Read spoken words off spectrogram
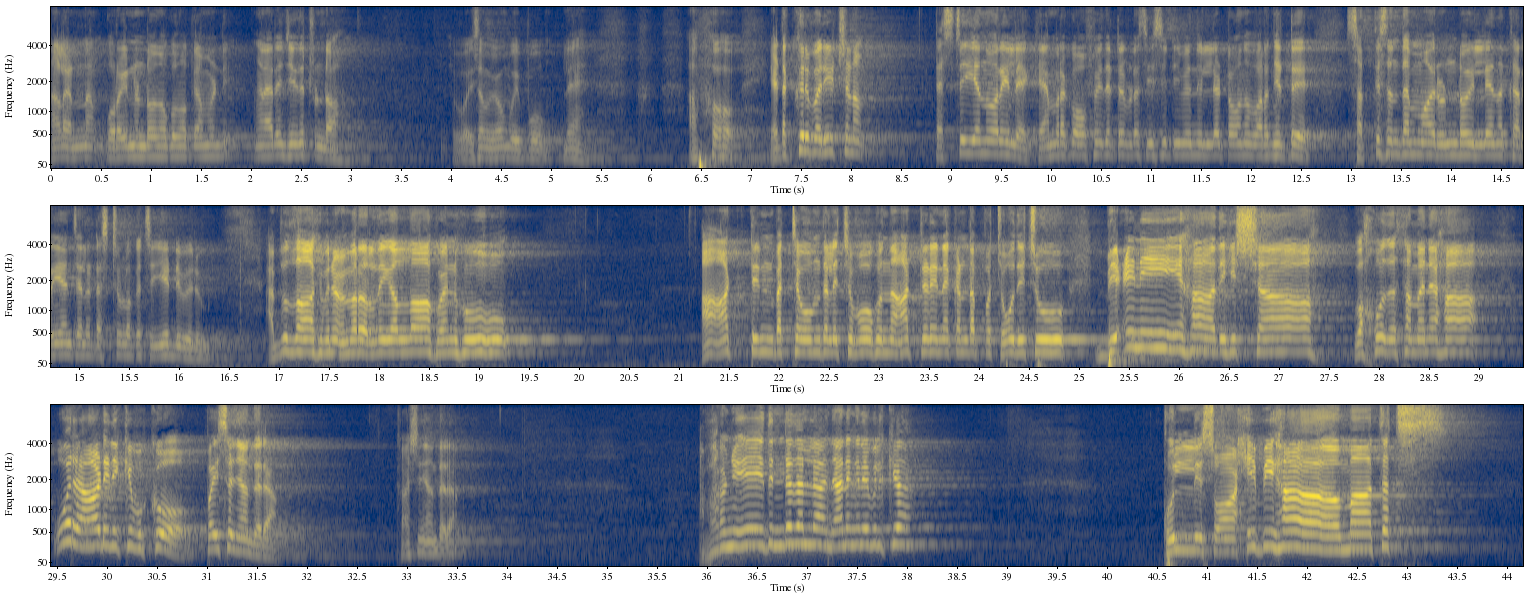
നാളെ എണ്ണം കുറയുന്നുണ്ടോ നോക്കാൻ വേണ്ടി. അങ്ങനെ ആരെയും ചെയ്തിട്ടുണ്ടോ? പൈസ മുഴുവൻ പോയി പോവും അല്ലേ? അപ്പോൾ ഇടയ്ക്കൊരു പരീക്ഷണം. ടെസ്റ്റ് ചെയ്യാന്ന് പറയില്ലേ? ക്യാമറ ഒക്കെ ഓഫ് ചെയ്തിട്ട് ഇവിടെ സി സി ടി വി ഒന്നും ഇല്ലട്ടോ എന്ന് പറഞ്ഞിട്ട് സത്യസന്ധന്മാരുണ്ടോ ഇല്ലേ എന്നൊക്കെ അറിയാൻ ചില ടെസ്റ്റുകളൊക്കെ ചെയ്യേണ്ടി വരും. അബ്ദുല്ലാഹിബിൻ ഉമർ റളിയല്ലാഹു അൻഹു ആ ആട്ടിൻ പറ്റവും തെളിച്ചു പോകുന്ന ആട്ടിടിനെ കണ്ടപ്പോൾ ചോദിച്ചു. ഒരാടിനിക്ക് വിൽക്കുവോ? പൈസ ഞാൻ തരാം. കാശ് ഞാൻ തരാം. പറഞ്ഞു ഏ ഇതിന്റെതല്ല. ഞാൻ എങ്ങനെ മാതത്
